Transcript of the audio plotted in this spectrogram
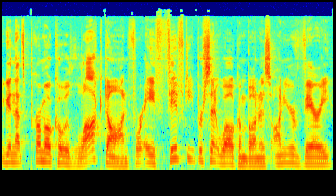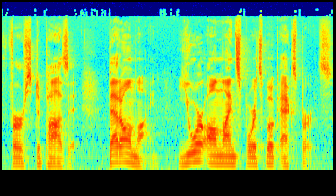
Again, that's promo code LOCKED ON for a 50% welcome bonus on your very very first deposit. Bet online, your online sportsbook experts.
